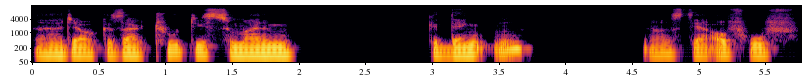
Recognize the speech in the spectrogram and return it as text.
Er hat ja auch gesagt, tut dies zu meinem Gedenken. Ja, ist der Aufruf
